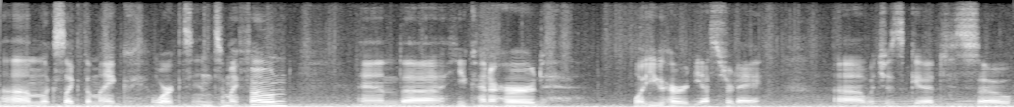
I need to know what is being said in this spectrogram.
Um, looks like the mic worked into my phone, and uh, you kind of heard what you heard yesterday, uh, which is good. So,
